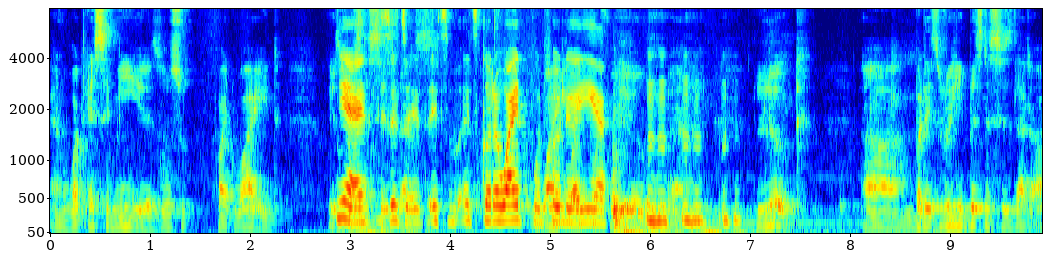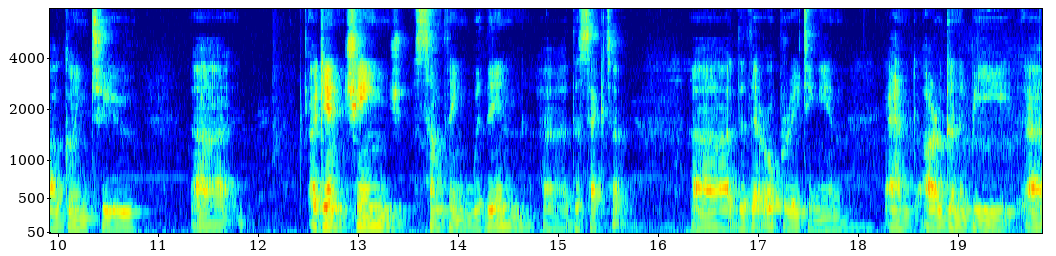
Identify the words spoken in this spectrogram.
And what SME is also quite wide. Is yeah it's, it's, it's it's got a wide wide- portfolio wide yeah portfolio, Mhm, um, mhm, mhm. look, um, but it's really businesses that are going to, uh, again, change something within uh, the sector uh, that they're operating in, and are going to be uh,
